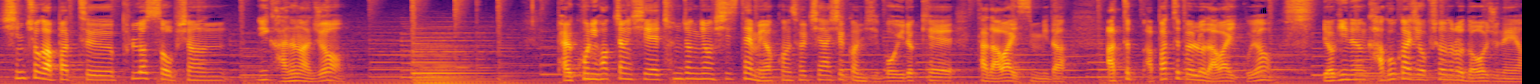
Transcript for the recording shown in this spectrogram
신축 아파트 플러스 옵션이 가능하죠. 발코니 확장 시에 천정형 시스템 에어컨 설치하실 건지 뭐 이렇게 다 나와 있습니다. 아트, 아파트별로 나와 있고요. 여기는 가구까지 옵션으로 넣어주네요.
